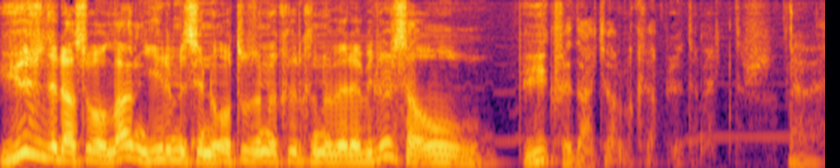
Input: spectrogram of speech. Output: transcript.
100 lirası olan 20'sini, 30'unu, 40'ını verebilirse o büyük fedakarlık yapıyor demektir. Evet.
